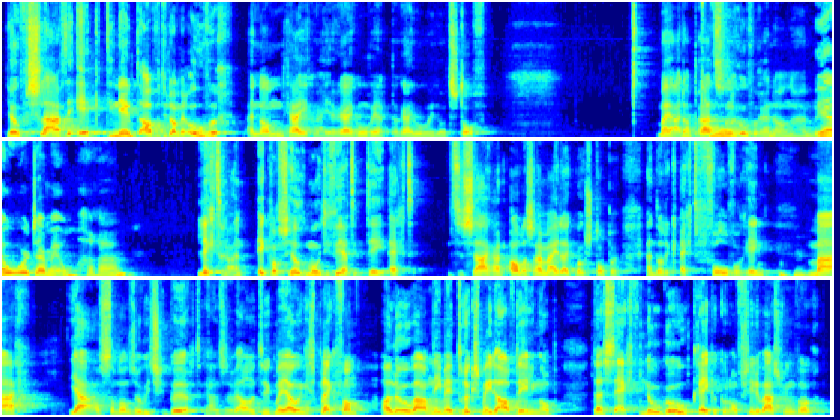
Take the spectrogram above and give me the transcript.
jouw verslaafde ik, die neemt af en toe dan weer over. En dan ga je, dan ga je gewoon weer, dan ga je gewoon weer door het stof. Maar ja, daar praat ze dan over en dan... Um, ja, hoe wordt daarmee omgegaan? Ligt eraan. Ik was heel gemotiveerd. Ik deed echt ze zagen aan alles aan mij dat ik wou stoppen en dat ik echt vol voor ging. Maar ja, als er dan zoiets gebeurt, gaan ze wel natuurlijk met jou in gesprek van: Hallo, waarom neem jij drugs mee de afdeling op? Dat is echt no-go. Krijg ik ook een officiële waarschuwing voor.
